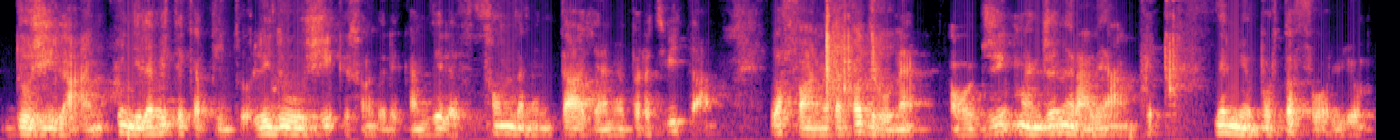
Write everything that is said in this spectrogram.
Doji Line. Quindi l'avete capito, le Doji, che sono delle candele fondamentali alla mia operatività, la fanno da padrone oggi, ma in generale anche nel mio portafoglio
